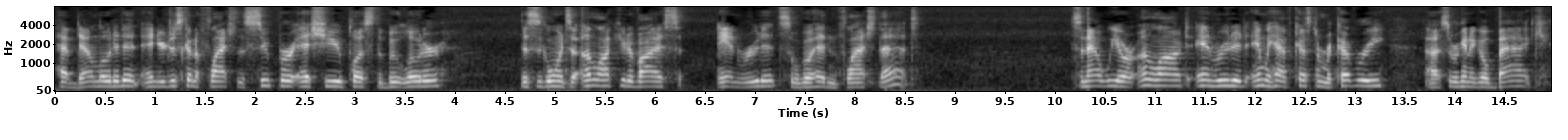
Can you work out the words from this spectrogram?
have downloaded it, and you're just going to flash the Super SU plus the bootloader this is going to unlock your device and root it, so we'll go ahead and flash that. So now we are unlocked and rooted and we have custom recovery. Uh, so we're going to go back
